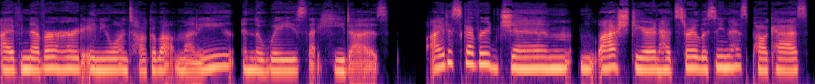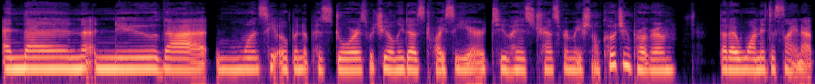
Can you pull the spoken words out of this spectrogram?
I've never heard anyone talk about money in the ways that he does. I discovered Jim last year and had started listening to his podcast, and then knew that once he opened up his doors, which he only does twice a year, to his transformational coaching program, that I wanted to sign up.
